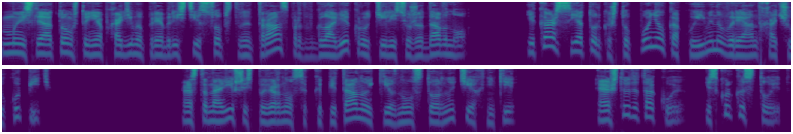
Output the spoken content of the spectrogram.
Мысли о том, что необходимо приобрести собственный транспорт, в голове крутились уже давно. И кажется, я только что понял, какой именно вариант хочу купить. Остановившись, повернулся к капитану и кивнул в сторону техники. «А что это такое? И сколько стоит?»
